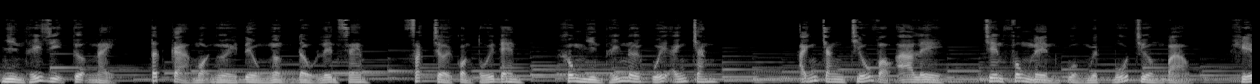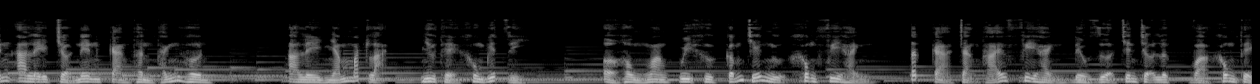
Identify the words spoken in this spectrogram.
Nhìn thấy dị tượng này, tất cả mọi người đều ngẩng đầu lên xem, sắc trời còn tối đen, không nhìn thấy nơi cuối ánh trăng. Ánh trăng chiếu vào A Lê, trên phông nền của Nguyệt Bố Trường Bảo, khiến A Lê trở nên càng thần thánh hơn. A Lê nhắm mắt lại, như thể không biết gì. Ở Hồng Hoang Quy Khư cấm chế ngự không phi hành, tất cả trạng thái phi hành đều dựa trên trợ lực và không thể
